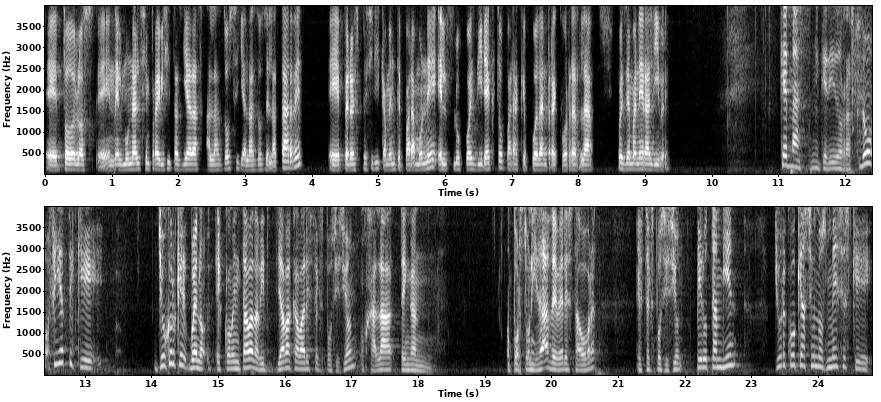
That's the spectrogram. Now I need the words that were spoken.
Eh, todos los, en el Munal siempre hay visitas guiadas a las 12 y a las 2 de la tarde. Eh, pero específicamente para Monet el flujo es directo para que puedan recorrerla pues de manera libre. ¿Qué más, mi querido Rafa? No, fíjate que yo creo que, bueno, eh, comentaba David, ya va a acabar esta exposición. Ojalá tengan oportunidad de ver esta obra, esta exposición. Pero también, yo recuerdo que hace unos meses que,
